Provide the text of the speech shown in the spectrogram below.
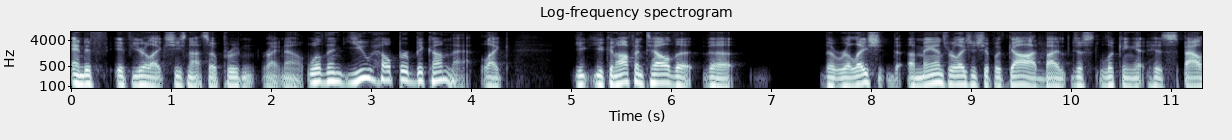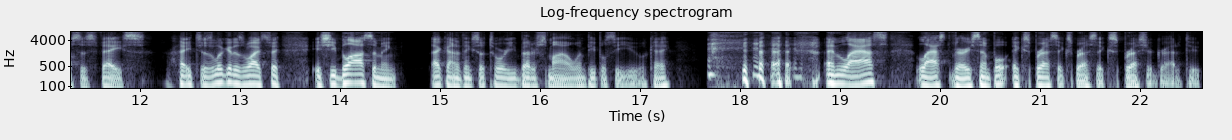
And if if you're like she's not so prudent right now, well, then you help her become that. Like, you you can often tell the the the relation a man's relationship with God by just looking at his spouse's face, right? Just look at his wife's face. Is she blossoming? That kind of thing. So Tori, you better smile when people see you, okay? and last, last, very simple, express, express, express your gratitude.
